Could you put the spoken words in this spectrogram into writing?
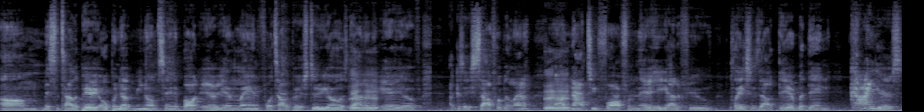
um, Mr. Tyler Perry opened up, you know what I'm saying, and bought area and land for Tyler Perry Studios down in the area of I could say south of Atlanta, uh, not too far from there. He got a few places out there, but then Conyers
